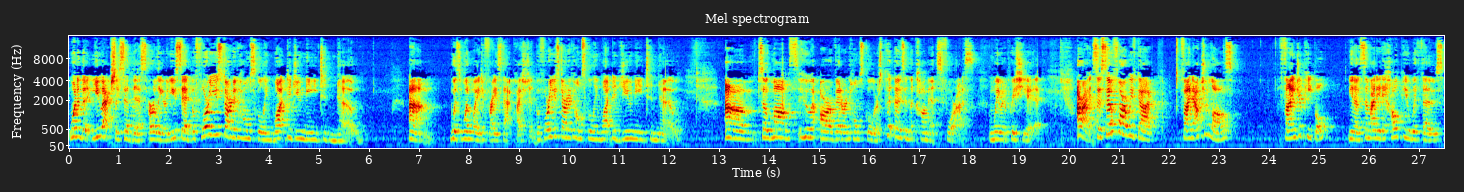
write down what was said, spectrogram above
one of the you actually said this earlier. You said before you started homeschooling, what did you need to know? Um, was one way to phrase that question. Before you started homeschooling, what did you need to know? Um, so moms who are veteran homeschoolers, put those in the comments for us, and we would appreciate it. All right, so so far we've got find out your laws, find your people, you know, somebody to help you with those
